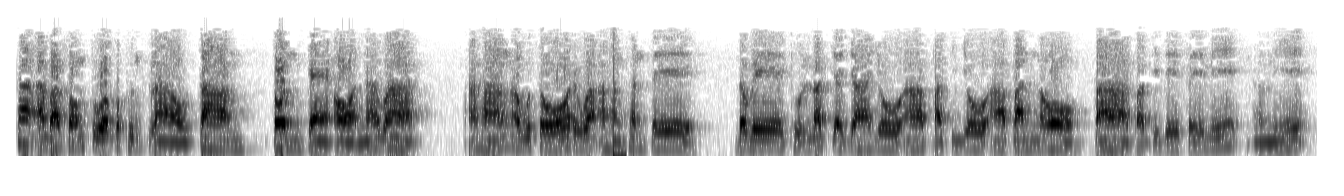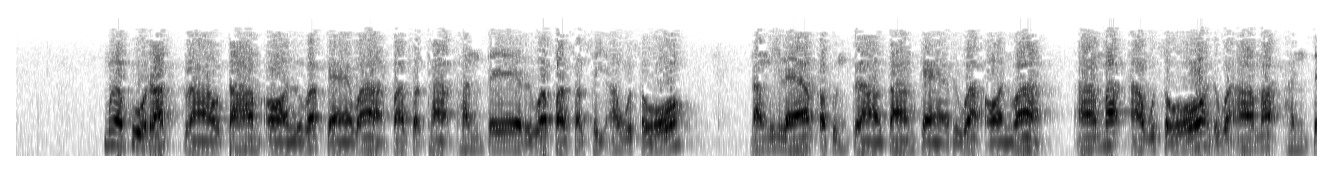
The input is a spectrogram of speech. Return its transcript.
ถ้าอาบัตสองตัวก็พึงกล่าวตามตนแก่อ่อนนะว่า อาหารอาวุโสหรือว่าอาหารพันเตดเวทุลัจยาโยอาปติโยอาปันโน ตาปฏิเดเสมิดังนี้ เมื่อผู้รับกล่าวตามอ่อนหรือว่าแก่ว่าปัสสะพันเต หรือว่าปัสสติอาวุโส ดังนี้แล้วก็พึงกล่าวตามแก่หรือว่าอ่อนว่า อามะอาวุโส หรือว่าอามะพันเต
